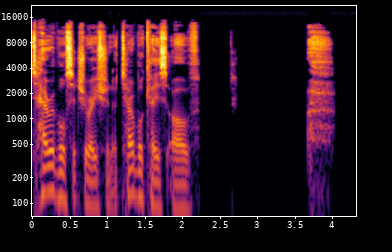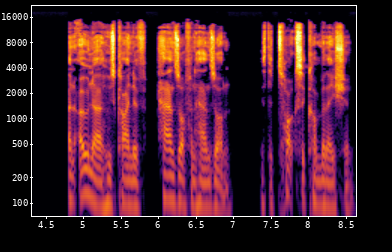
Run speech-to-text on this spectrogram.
terrible situation, a terrible case of an owner who's kind of hands off and hands on. It's the toxic combination.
